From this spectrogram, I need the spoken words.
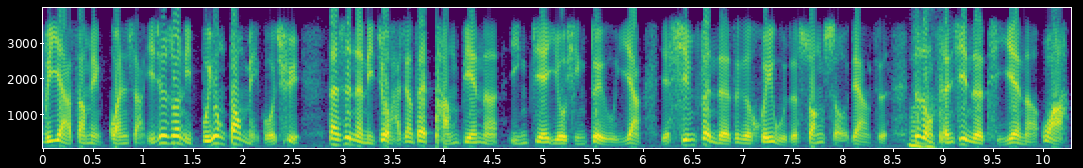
VR 上面观赏。也就是说，你不用到美国去，但是呢，你就好像在旁边呢迎接游行队伍一样，也兴奋的这个挥舞着双手这样子，这种诚信的体验呢，哇，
